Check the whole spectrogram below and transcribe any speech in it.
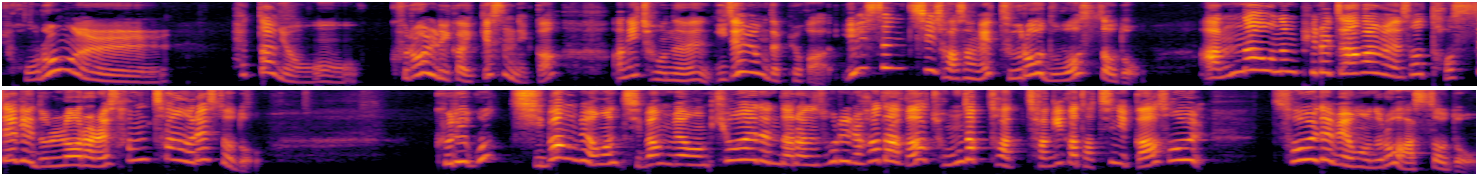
조롱을 했다뇨. 그럴 리가 있겠습니까? 아니 저는 이재명 대표가 1cm 자상에 들어 누웠어도 안 나오는 피를 짜가면서 더 세게 눌러라를 삼창을 했어도 그리고 지방병원 지방병원 키워야 된다라는 소리를 하다가 정작 자, 자기가 다치니까 서울 서울대병원으로 왔어도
